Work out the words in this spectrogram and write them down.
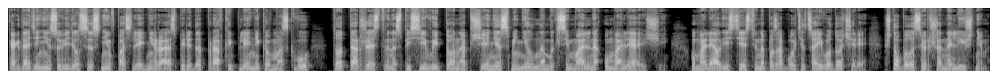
Когда Денис увиделся с ним в последний раз перед отправкой пленника в Москву, тот торжественно спесивый тон общения сменил на максимально умоляющий. Умолял, естественно, позаботиться о его дочери, что было совершенно лишним.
